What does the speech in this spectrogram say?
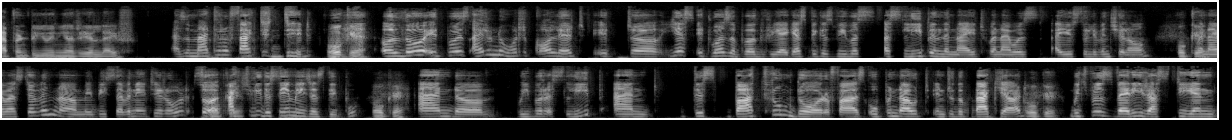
happened to you in your real life? As a matter of fact, it did. Okay. Although it was, I don't know what to call it. It uh, yes, it was a burglary, I guess, because we were asleep in the night when I was. I used to live in Shillong Okay. when I was seven, uh, maybe seven, eight year old. So uh, Okay. actually the same age as Deepu. Okay. and um, we were asleep and this bathroom door of ours opened out into the backyard Okay. which was very rusty and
